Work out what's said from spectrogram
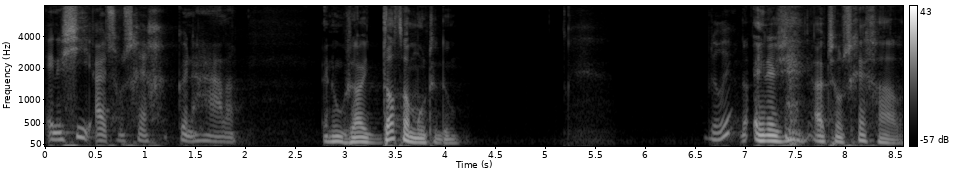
energie uit zo'n scheg kunnen halen? En hoe zou je dat dan moeten doen? Bedoel je? De energie uit zo'n scheg halen.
